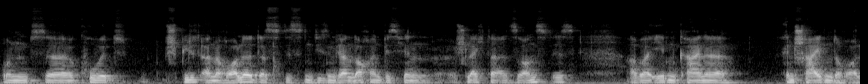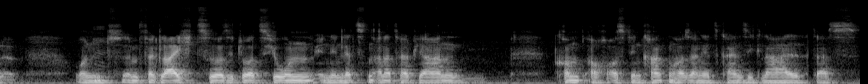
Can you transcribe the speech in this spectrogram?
und äh, Covid spielt eine Rolle, dass es in diesem Jahr noch ein bisschen schlechter als sonst ist, aber eben keine entscheidende Rolle. Und mhm. im Vergleich zur Situation in den letzten anderthalb Jahren kommt auch aus den Krankenhäusern jetzt kein Signal, dass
